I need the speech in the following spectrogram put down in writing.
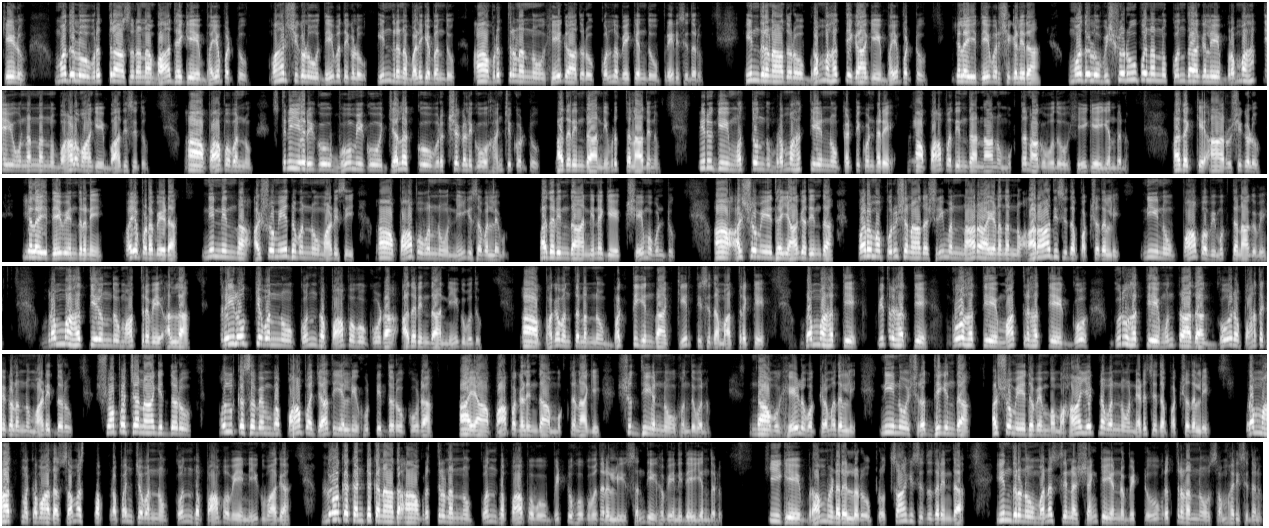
ಕೇಳು, ಮೊದಲು ವೃತ್ರಾಸುರನ ಬಾಧೆಗೆ ಭಯಪಟ್ಟು ಮಹರ್ಷಿಗಳು, ದೇವತೆಗಳು ಇಂದ್ರನ ಬಳಿಗೆ ಬಂದು ಆ ವೃತ್ರನನ್ನು ಹೇಗಾದರೂ ಕೊಲ್ಲಬೇಕೆಂದು ಪ್ರೇರಿಸಿದರು. ಇಂದ್ರನಾದರೂ ಬ್ರಹ್ಮಹತ್ಯೆಗಾಗಿ ಭಯಪಟ್ಟು, ಎಲೈ ದೇವರ್ಷಿಗಳಿರ, ಮೊದಲು ವಿಶ್ವರೂಪನನ್ನು ಕೊಂದಾಗಲೇ ಬ್ರಹ್ಮಹತ್ಯೆಯು ನನ್ನನ್ನು ಬಹಳವಾಗಿ ಬಾಧಿಸಿತು. ಆ ಪಾಪವನ್ನು ಸ್ತ್ರೀಯರಿಗೂ, ಭೂಮಿಗೂ, ಜಲಕ್ಕೂ, ವೃಕ್ಷಗಳಿಗೂ ಹಂಚಿಕೊಟ್ಟು, ಅದರಿಂದ ನಿವೃತ್ತನಾದೆನು. ತಿರುಗಿ ಮತ್ತೊಂದು ಬ್ರಹ್ಮಹತ್ಯೆಯನ್ನು ಕಟ್ಟಿಕೊಂಡರೆ ಆ ಪಾಪದಿಂದ ನಾನು ಮುಕ್ತನಾಗುವುದು ಹೇಗೆ ಎಂದನು. ಅದಕ್ಕೆ ಆ ಋಷಿಗಳು, ಎಲೈ ದೇವೇಂದ್ರನೇ, ಭಯಪಡಬೇಡ. ನಿನ್ನಿಂದ ಅಶ್ವಮೇಧವನ್ನು ಮಾಡಿಸಿ ಆ ಪಾಪವನ್ನು ನೀಗಿಸಬಲ್ಲೆವು. ಅದರಿಂದ ನಿನಗೆ ಕ್ಷೇಮವುಂಟು. ಆ ಅಶ್ವಮೇಧ ಯಾಗದಿಂದ ಪರಮ ಪುರುಷನಾದ ಶ್ರೀಮನ್ನಾರಾಯಣನನ್ನು ಆರಾಧಿಸಿದ ಪಕ್ಷದಲ್ಲಿ ನೀನು ಪಾಪ ವಿಮುಕ್ತನಾಗುವೆ ಬ್ರಹ್ಮಹತ್ಯೆಯೊಂದು ಮಾತ್ರವೇ ಅಲ್ಲ, ತ್ರೈಲೋಕ್ಯವನ್ನು ಕೊಂದ ಪಾಪವು ಕೂಡ ಅದರಿಂದ ನೀಗುವುದು. ಆ ಭಗವಂತನನ್ನು ಭಕ್ತಿಯಿಂದ ಕೀರ್ತಿಸಿದ ಮಾತ್ರಕ್ಕೆ ಬ್ರಹ್ಮಹತ್ಯೆ, ಪಿತೃಹತ್ಯೆ, ಗೋಹತ್ಯೆ, ಮಾತೃಹತ್ಯೆ, ಗೋ, ಗುರುಹತ್ಯೆ ಮುಂತಾದ ಘೋರ ಪಾತಕಗಳನ್ನು ಮಾಡಿದ್ದರು. ಶ್ವಪಚನಾಗಿದ್ದರು ಉಲ್ಕಸವೆಂಬ ಪಾಪ ಜಾತಿಯಲ್ಲಿ ಹುಟ್ಟಿದ್ದರೂ ಕೂಡ ಆಯಾ ಪಾಪಗಳಿಂದ ಮುಕ್ತನಾಗಿ ಶುದ್ಧಿಯನ್ನು ಹೊಂದುವನು. ನಾವು ಹೇಳುವ ಕ್ರಮದಲ್ಲಿ ನೀನು ಶ್ರದ್ಧೆಯಿಂದ ಅಶ್ವಮೇಧವೆಂಬ ಮಹಾಯಜ್ಞವನ್ನು ನಡೆಸಿದ ಪಕ್ಷದಲ್ಲಿ ಬ್ರಹ್ಮಾತ್ಮಕವಾದ ಸಮಸ್ತ ಪ್ರಪಂಚವನ್ನು ಕೊಂದ ಪಾಪವೇ ನೀಗುವಾಗ ಲೋಕಕಂಟಕನಾದ ಆ ವೃತ್ರನನ್ನು ಕೊಂದ ಪಾಪವು ಬಿಟ್ಟು ಹೋಗುವುದರಲ್ಲಿ ಸಂದೇಹವೇನಿದೆ ಎಂದರು ಹೀಗೆ ಬ್ರಾಹ್ಮಣರೆಲ್ಲರೂ ಪ್ರೋತ್ಸಾಹಿಸಿದುದರಿಂದ ಇಂದ್ರನು ಮನಸ್ಸಿನ ಶಂಕೆಯನ್ನು ಬಿಟ್ಟು ವೃತ್ರನನ್ನು ಸಂಹರಿಸಿದನು.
